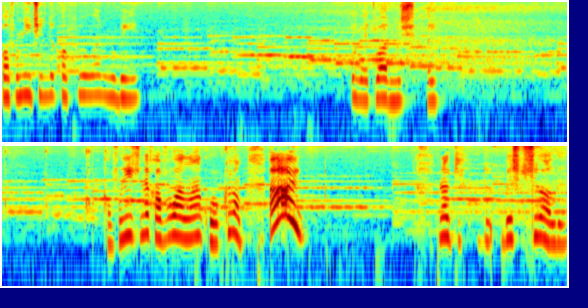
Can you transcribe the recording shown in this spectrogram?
Kafanın içinde kafıyor var mı beyin? Evet varmış. Ay. Kafanın içinde kafa var lan korkuyorum. Ay! Bırak 5 kişi kaldı.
